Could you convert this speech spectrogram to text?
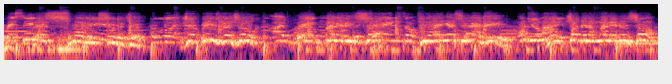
Receive the Reçois l'onction de Dieu. Je brise le jour. I break La malédiction the chains of on your life. De la malédiction.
